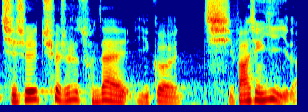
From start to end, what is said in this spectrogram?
其实确实是存在一个启发性意义的。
